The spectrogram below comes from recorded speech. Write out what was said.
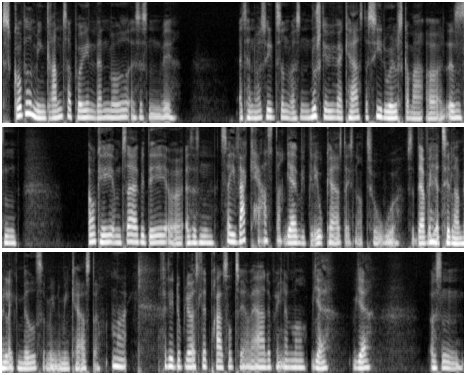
skubbede mine grænser på en eller anden måde. Altså sådan ved, at han også hele tiden var sådan, nu skal vi være kærester, sig du elsker mig. Og altså sådan, okay, jamen, så er vi det. Og, altså sådan, Så I var kærester? ja, vi blev kærester i sådan noget to uger. Så derfor ja. jeg tæller ham heller ikke med som en af mine kærester. Nej. Fordi du blev også lidt presset til at være det på en eller anden måde. Ja, ja. Og sådan,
